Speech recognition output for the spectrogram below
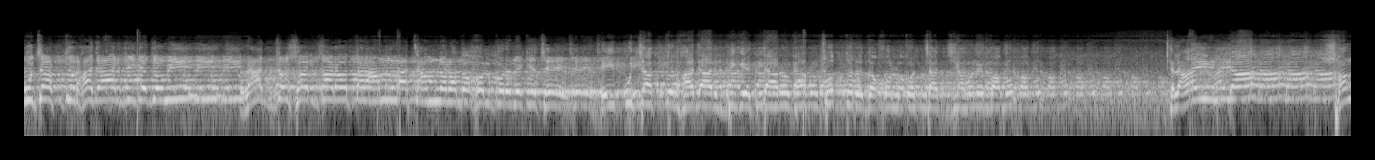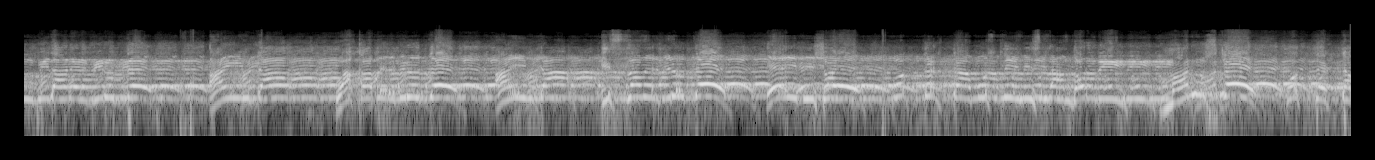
পঁচাত্তর হাজার বিঘে জমি রাজ্য সরকারও তার আমলা চামলারা দখল করে রেখেছে। এই পঁচাত্তর হাজার বিঘে তেরো বছর ধরে দখল করছে জীবনে পাবো। তাহলে আইনটা সংবিধানের বিরুদ্ধে, আইনটা ওয়াকাবের বিরুদ্ধে, আইনটা ইসলামের বিরুদ্ধে, এই বিষয়ে প্রত্যেকটা মুসলিম ইসলাম ধরনি মানুষকে প্রত্যেকটা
